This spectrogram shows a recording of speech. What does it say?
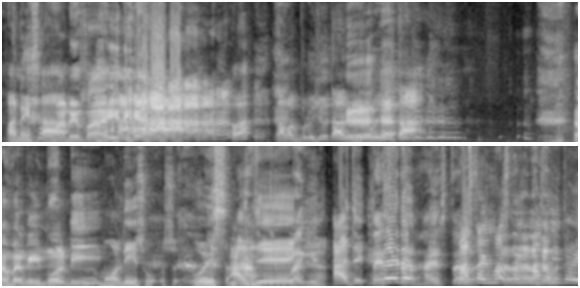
Vanessa. Vanessa ini. Apa? 80 juta, 70 juta. apa nih? Moldy. Moldy su, su, wis anjing. Anjing. Mustang, Mustang, Mustang coy.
